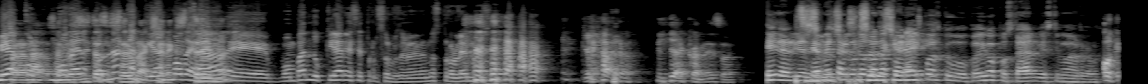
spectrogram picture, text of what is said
Mira, Para con, nada, o sea, moder- necesitas con una hacer una cantidad acción moderada extrema. de bombas nucleares se solucionarán los problemas. claro, ya con eso. Sí, Se algunos van a caer ahí por tu código postal, mi estimado Argo. Ok,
